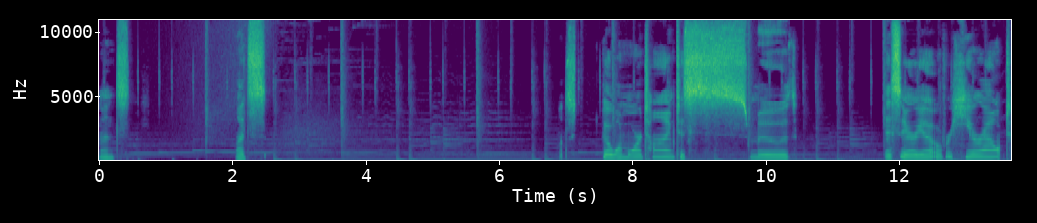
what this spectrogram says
Let's let's go one more time to smooth this area over here out.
